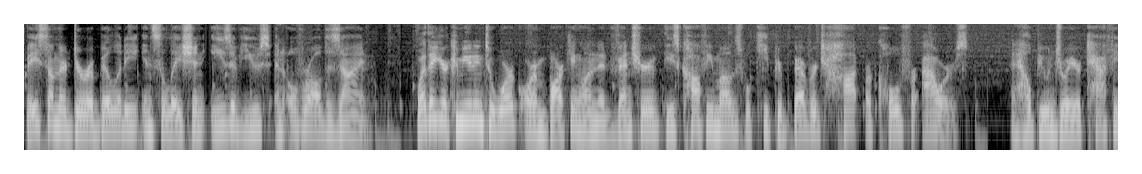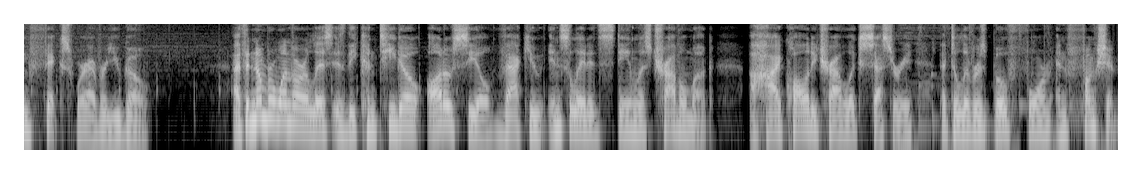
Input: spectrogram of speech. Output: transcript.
based on their durability, insulation, ease of use, and overall design. Whether you're commuting to work or embarking on an adventure, these coffee mugs will keep your beverage hot or cold for hours and help you enjoy your caffeine fix wherever you go. At the number one of our list is the Contigo Auto Seal Vacuum Insulated Stainless Travel Mug, a high quality travel accessory that delivers both form and function.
